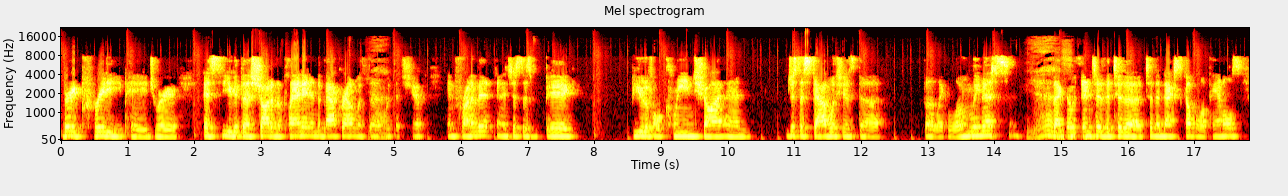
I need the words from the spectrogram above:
very pretty page where it's you get the shot of the planet in the background with Yeah. the with the ship in front of it, and it's just this big, beautiful, clean shot, and just establishes the the like loneliness Yeah, that goes into the to the to the next couple of panels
